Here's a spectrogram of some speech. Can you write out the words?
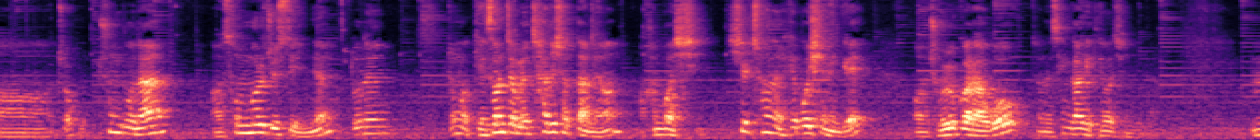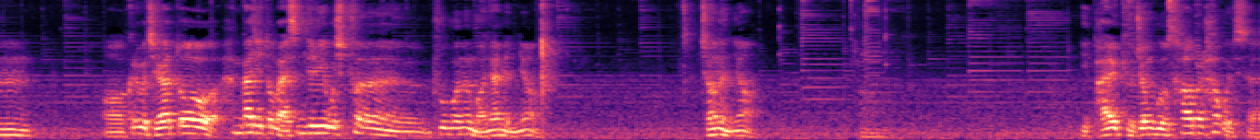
어, 조금 충분한 어, 선물을 줄 수 있는 또는 좀 개선점을 찾으셨다면 어, 한번 시- 실천을 해보시는 게 어, 좋을 거라고 저는 생각이 되어집니다. 음, 어, 그리고 제가 또 한 가지 또 말씀드리고 싶은 부분은 뭐냐면요. 저는요, 어, 이발 교정부 사업을 하고 있어요.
